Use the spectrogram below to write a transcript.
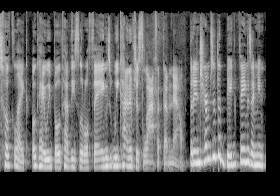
took like okay, we both have these little things, we kind of just laugh at them now. But in terms of the big things, I mean,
